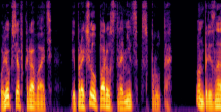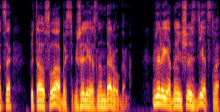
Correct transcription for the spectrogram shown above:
улегся в кровать и прочел пару страниц спрута. Он, признаться, питал слабость к железным дорогам. Вероятно, еще с детства,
